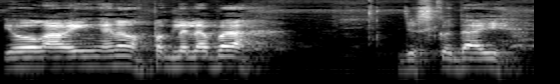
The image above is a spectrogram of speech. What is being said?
Yung aking ano, paglalaba. Diyos ko, day.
